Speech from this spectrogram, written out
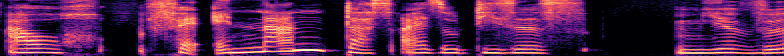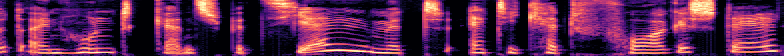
auch verändern, dass also dieses mir wird ein Hund ganz speziell mit Etikett vorgestellt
